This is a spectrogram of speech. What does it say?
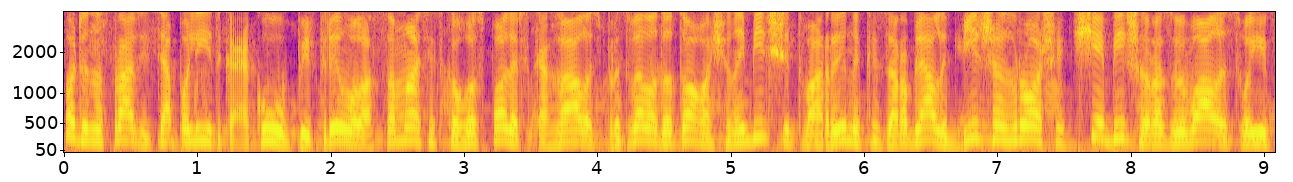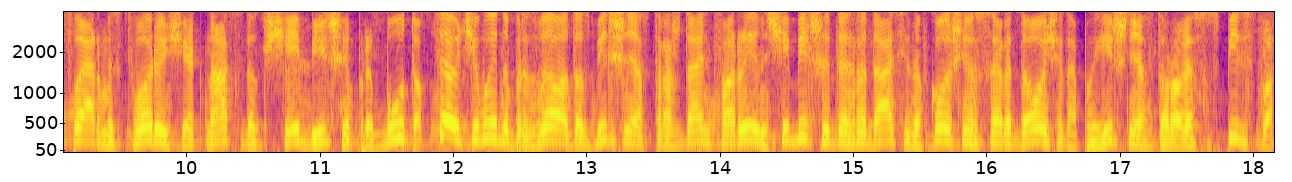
Отже, насправді ця політика, яку підтримувала сама сільськогосподарська галузь, призвела до того, що найбільші тваринники заробляли більше грошей, ще більше розвивали свої ферми, створюючи як наслідок ще більший прибуток. Це очевидно призвело до збільшення страждань тварин, ще більшої деградації навколишнього середовища та погіршення здоров'я суспільства.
